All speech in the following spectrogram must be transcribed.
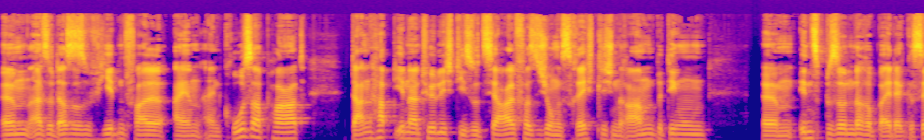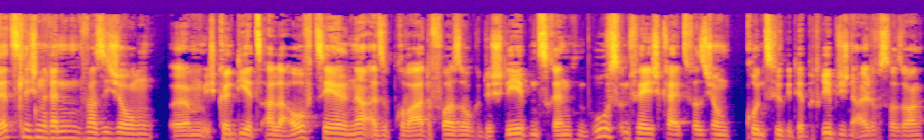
Ähm, also das ist auf jeden Fall ein, ein großer Part. Dann habt ihr natürlich die sozialversicherungsrechtlichen Rahmenbedingungen, ähm, insbesondere bei der gesetzlichen Rentenversicherung. Ähm, ich könnte die jetzt alle aufzählen, ne? also private Vorsorge durch Lebensrenten, Berufsunfähigkeitsversicherung, Grundzüge der betrieblichen Altersvorsorge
